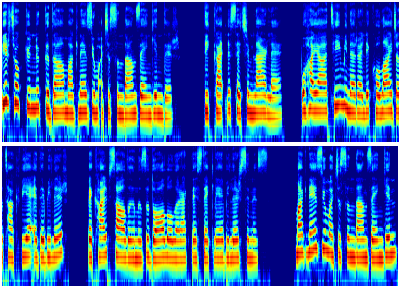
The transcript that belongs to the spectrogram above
Birçok günlük gıda magnezyum açısından zengindir. Dikkatli seçimlerle bu hayati minerali kolayca takviye edebilir ve kalp sağlığınızı doğal olarak destekleyebilirsiniz. Magnezyum açısından zengin,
